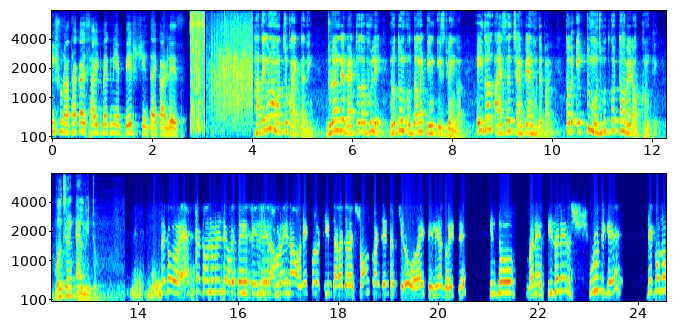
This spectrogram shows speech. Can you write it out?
নিশু না থাকায় সাইড ব্যাগ নিয়ে বেশ চিন্তায় কার্লেস হাতে গোনা মাত্র কয়েকটা দিন। ডুরান্ডের ব্যর্থতা ভুলে নতুন উদ্যমে টিম ইস্টবেঙ্গল এই দল আইএসএল চ্যাম্পিয়ন হতে পারে, তবে একটু মজবুত করতে হবে রক্ষণকে, বলছেন অ্যালভিটো একটা টুর্নামেন্টে হয়তো এই ফেলিয়ার আমরাই না, অনেকগুলো টিম যারা যারা স্ট্রং কন্টেন্ডার ছিল, ওরাই ফেলিয়ার হয়েছে। কিন্তু মানে সিজনের শুরু দিকে যে কোনো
